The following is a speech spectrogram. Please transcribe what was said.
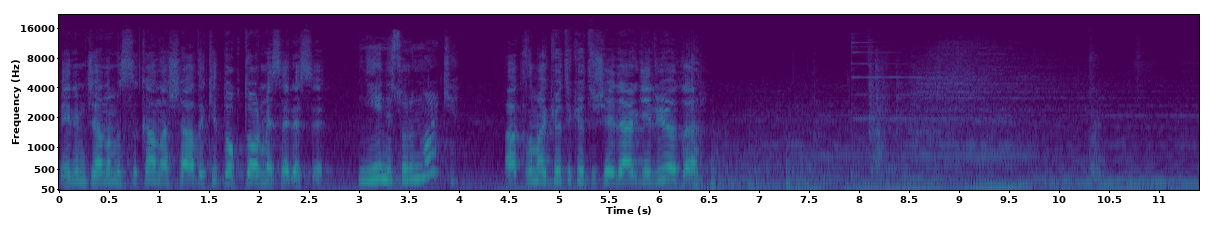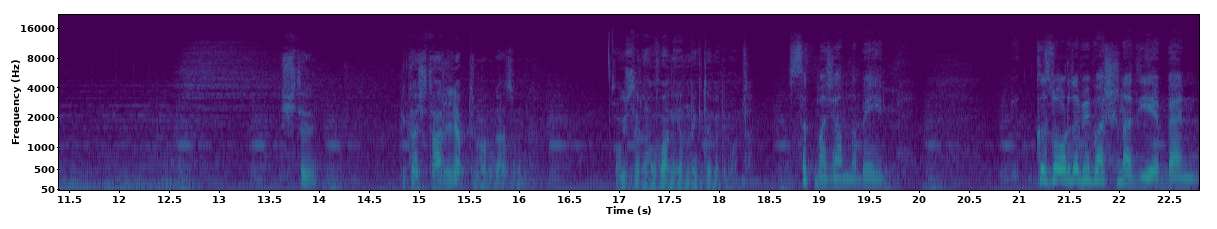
Benim canımı sıkan aşağıdaki doktor meselesi. Niye ne sorun var ki? Aklıma kötü kötü şeyler geliyor da. İşte birkaç tahlil yaptırmam lazımdı. O yüzden Havva'nın yanına gidemedim abla. Sıkma canını beyim. Kız orada bir başına diye ben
